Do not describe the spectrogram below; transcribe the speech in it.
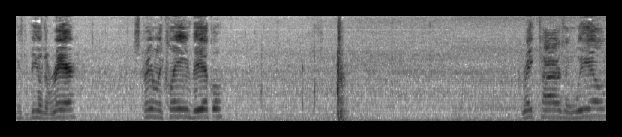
Here's the view of the rear. Extremely clean vehicle. Great tires and wheels.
